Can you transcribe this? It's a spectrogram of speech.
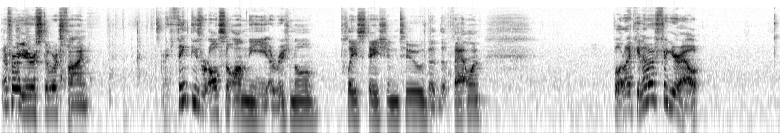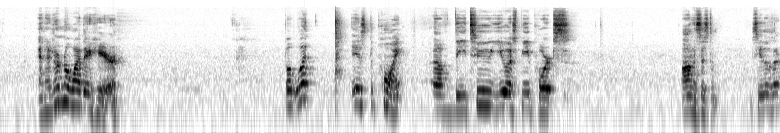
Had it for a year, still works fine. I think these were also on the original PlayStation 2, the, the fat one. But I can never figure out, and I don't know why they're here, but what is the point of the two USB ports on the system? See those there?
